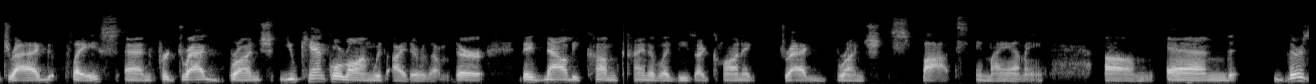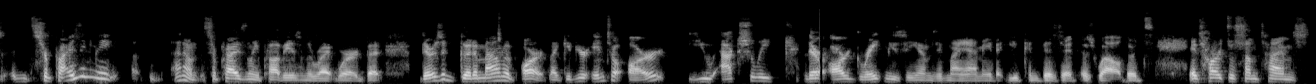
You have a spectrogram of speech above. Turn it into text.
drag place, and for drag brunch, you can't go wrong with either of them. They're they've now become kind of like these iconic drag brunch spots in Miami, um, and there's surprisingly, I don't surprisingly probably isn't the right word, but there's a good amount of art. Like if you're into art, you actually there are great museums in Miami that you can visit as well. It's it's hard to sometimes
